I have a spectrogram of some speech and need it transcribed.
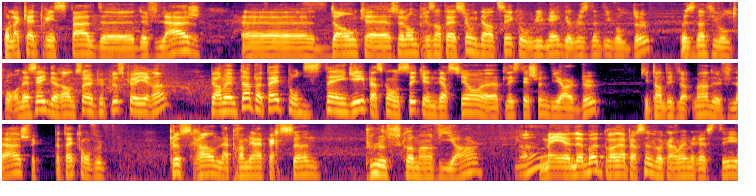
pour la quête principale de, de village. Euh, donc, euh, selon une présentation identique au remake de Resident Evil 2, Resident Evil 3. On essaye de rendre ça un peu plus cohérent. Puis en même temps, peut-être pour distinguer, parce qu'on sait qu'il y a une version euh, PlayStation VR 2 qui est en développement de village. Fait que peut-être qu'on veut plus rendre la première personne plus comme en VR. Ah. Mais euh, le mode première personne va quand même rester.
